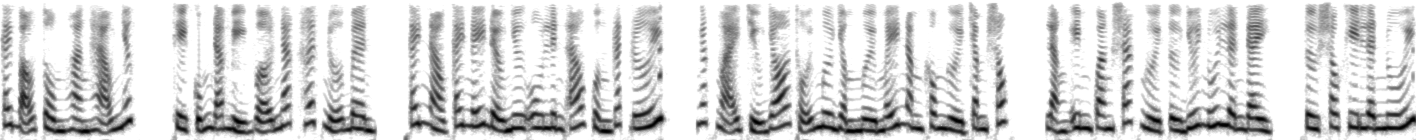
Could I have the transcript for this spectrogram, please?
cái bảo tồn hoàn hảo nhất, thì cũng đã bị vỡ nát hết nửa bên, cái nào cái nấy đều như u linh áo quần rách rưới, ngắt mãi chịu gió thổi mưa dầm mười mấy năm không người chăm sóc, lặng im quan sát người từ dưới núi lên đây, từ sau khi lên núi,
